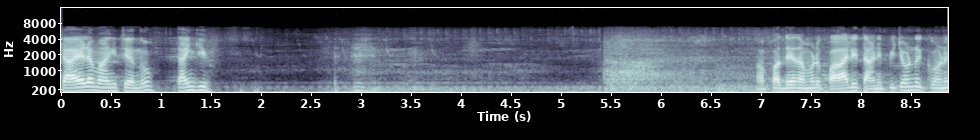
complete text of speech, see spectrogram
ചായയുടെ വാങ്ങിച്ചു തന്നു താങ്ക് അപ്പോൾ അതേ നമ്മൾ പാൽ തണുപ്പിച്ചുകൊണ്ട് നിൽക്കുവാണ്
